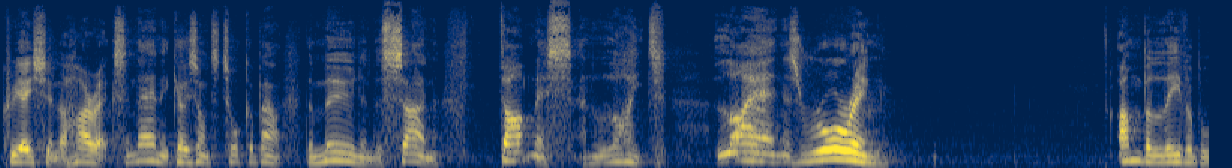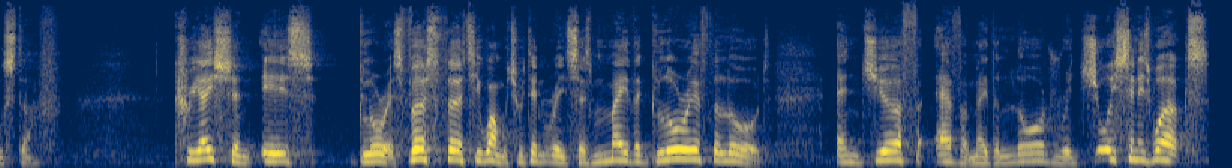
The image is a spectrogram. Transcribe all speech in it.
creation, the Hyrax. And then it goes on to talk about the moon and the sun, darkness and light, lions roaring. Unbelievable stuff. Creation is glorious. Verse 31, which we didn't read, says, May the glory of the Lord endure forever. May the Lord rejoice in his works.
